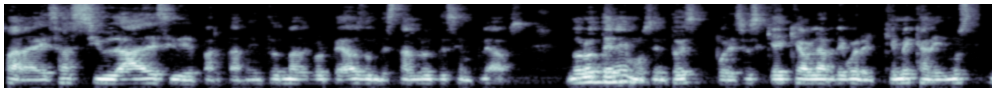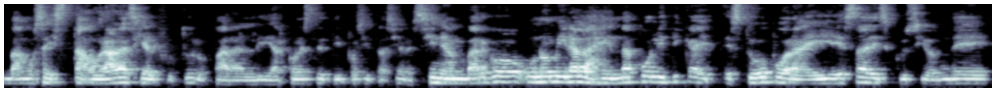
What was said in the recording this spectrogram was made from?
para esas ciudades y departamentos más golpeados donde están los desempleados. No lo tenemos, entonces por eso es que hay que hablar de, bueno, qué mecanismos vamos a instaurar hacia el futuro para lidiar con este tipo de situaciones. Sin embargo, uno mira la agenda política y estuvo por ahí esa discusión de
